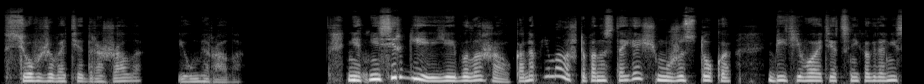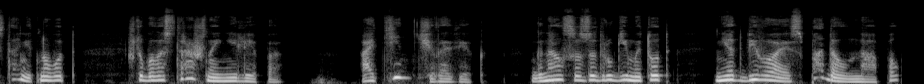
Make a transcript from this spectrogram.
все в животе дрожало и умирало. Нет, не Сергея ей было жалко. Она понимала, что по-настоящему жестоко бить его отец никогда не станет. Но вот, что было страшно и нелепо, один человек гнался за другим, и тот, не отбиваясь, падал на пол,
